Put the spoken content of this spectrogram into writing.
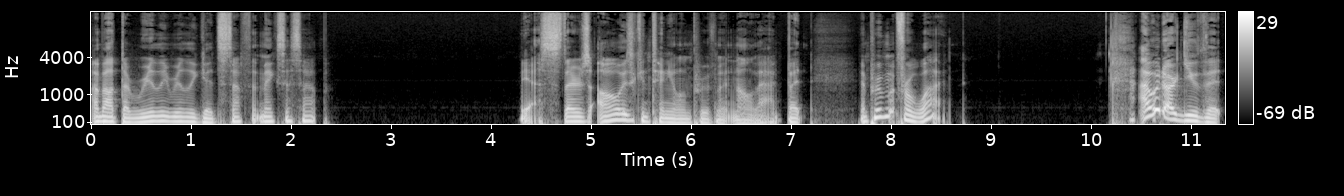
about the really, really good stuff that makes us up? Yes, there's always continual improvement and all that, but improvement for what? I would argue that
